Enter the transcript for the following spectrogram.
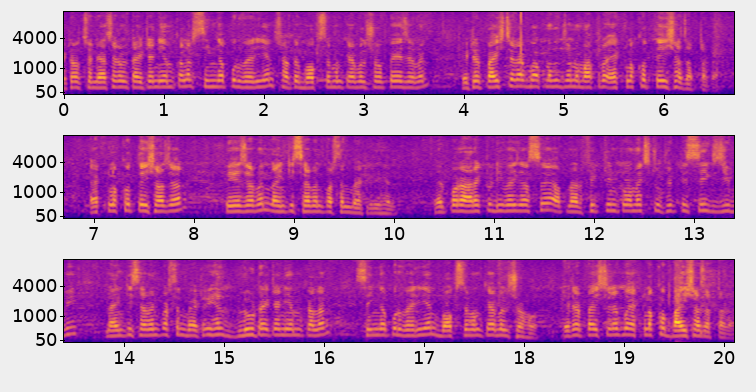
এটা হচ্ছে natural titanium colour Singapore variant সাথে বক্স এবং কেবল সহ পেয়ে যাবেন। এটার প্রাইসটা রাখব আপনাদের জন্য মাত্র এক লক্ষ তেইশ হাজার টাকা। এক লক্ষ তেইশ হাজার পেয়ে যাবেন ninety seven percent battery health এরপরে আরেকটু ডিভাইস আছে, আপনার fifteen pro max two fifty six GB ninety seven percent battery health blue titanium colour Singapore variant box এবং কেবল সহ। এটার প্রাইসটা রাখব এক লক্ষ বাইশ হাজার টাকা।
